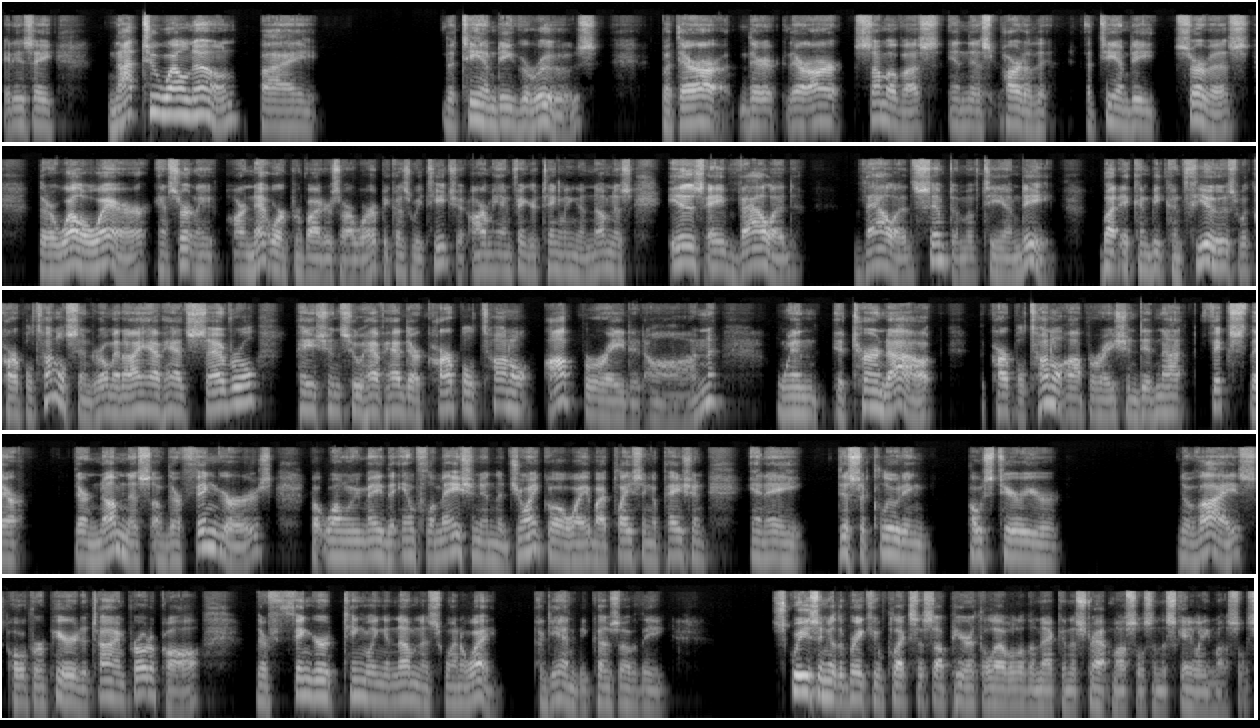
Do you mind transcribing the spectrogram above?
It is a not too well known by the TMD gurus, but there are there there are some of us in this part of the, the TMD service that are well aware, and certainly our network providers are aware because we teach it. Arm, hand, finger tingling, and numbness is a valid, valid symptom of TMD, but it can be confused with carpal tunnel syndrome. And I have had several patients who have had their carpal tunnel operated on when it turned out the carpal tunnel operation did not fix their their numbness of their fingers, but when we made the inflammation in the joint go away by placing a patient in a disoccluding posterior device over a period of time protocol, their finger tingling and numbness went away. Again, because of the squeezing of the brachial plexus up here at the level of the neck and the strap muscles and the scalene muscles.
